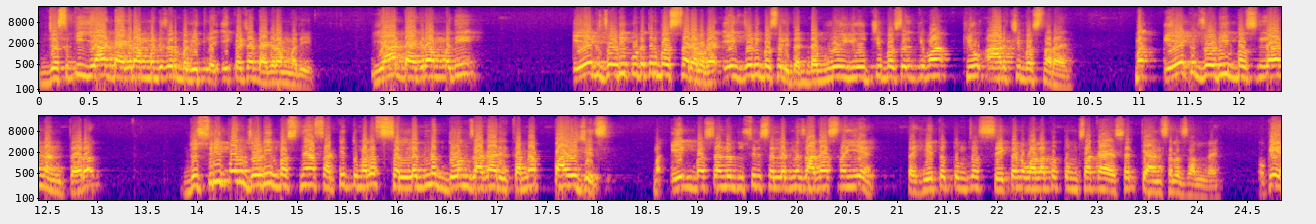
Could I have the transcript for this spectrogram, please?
जसं की या डायग्राममध्ये जर बघितलं एकाच्या डायग्राममध्ये. या डायग्राममध्ये एक जोडी कुठेतरी बसणार आहे बघा. एक जोडी बसेल इथं. डब्ल्यू यू ची बसेल किंवा क्यू आर ची बसणार आहे. मग एक जोडी बसल्यानंतर दुसरी पण जोडी बसण्यासाठी तुम्हाला संलग्न दोन जागा रिकाम्या पाहिजेच. मग एक बसल्यानंतर दुसरी संलग्न जागाच नाहीये. तर हे तर तुमचा सेकंड वाला तर तुमचा काय असेल? कॅन्सल झालेला आहे ओके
